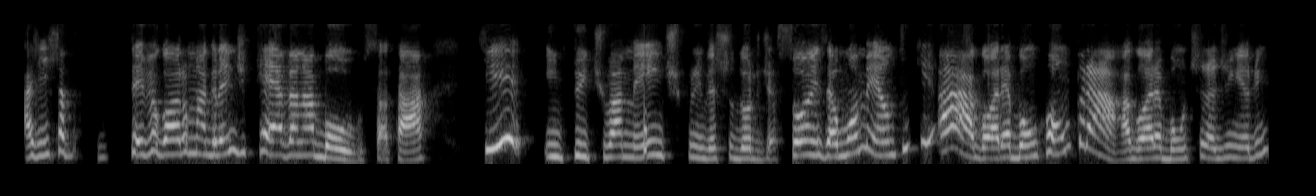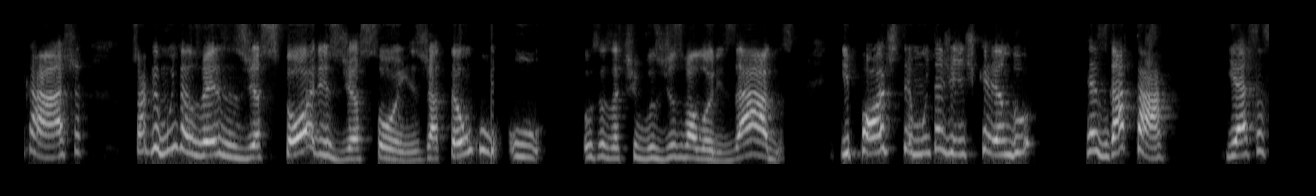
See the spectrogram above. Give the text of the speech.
a gente tá, teve agora uma grande queda na bolsa, tá? que intuitivamente para o investidor de ações é o momento que ah, agora é bom comprar, agora é bom tirar dinheiro em caixa. Só que muitas vezes gestores de ações já estão com o, os seus ativos desvalorizados e pode ter muita gente querendo resgatar. E, essas,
